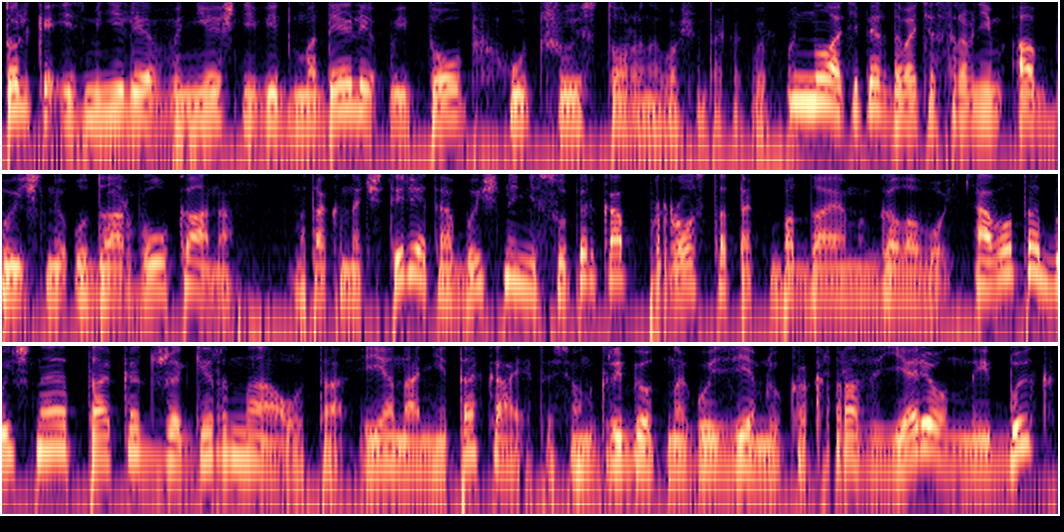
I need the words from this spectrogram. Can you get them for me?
только изменили внешний вид модели и то в худшую сторону, в общем-то, как вы поняли. Ну, а теперь давайте сравним обычный удар вулкана. Атака на 4 это обычный, не суперка, просто так бодаем головой. А вот обычная атака Джаггернаута, и она не такая. То есть он гребет ногой землю, как разъяренный бык,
